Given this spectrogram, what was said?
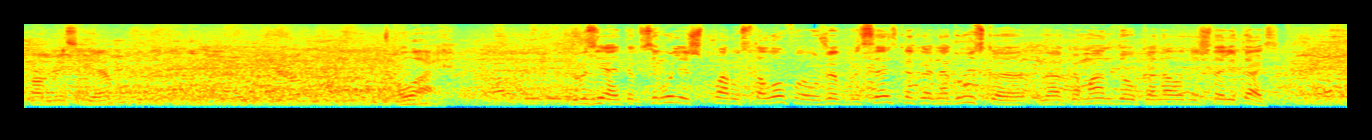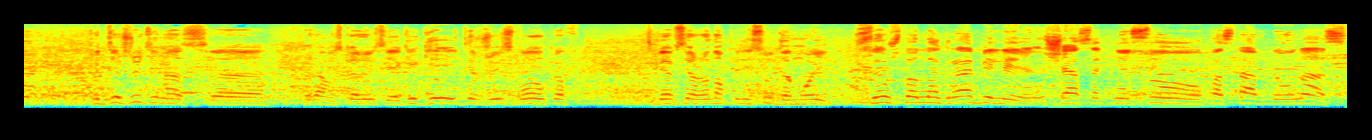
вполне себе. Ой. Друзья, это всего лишь пару столов, а уже представляете, какая нагрузка на команду канала «Мечта летать». Поддержите нас, э, там, скажите, эгегей, держись, Волков. Тебя все равно принесут домой. Все, что награбили, сейчас отнесу, поставлю у нас.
